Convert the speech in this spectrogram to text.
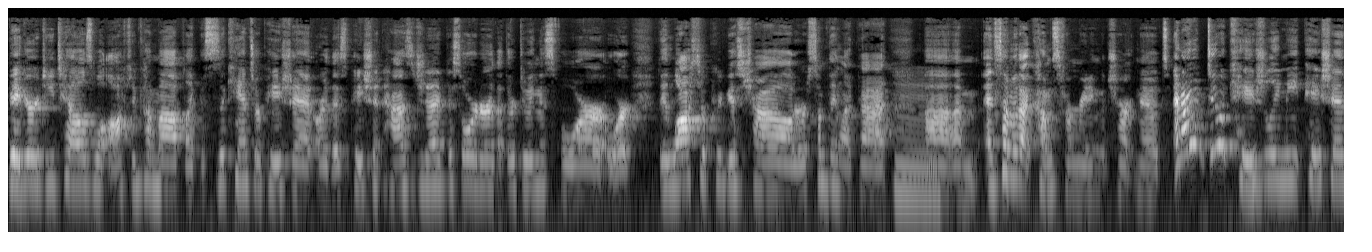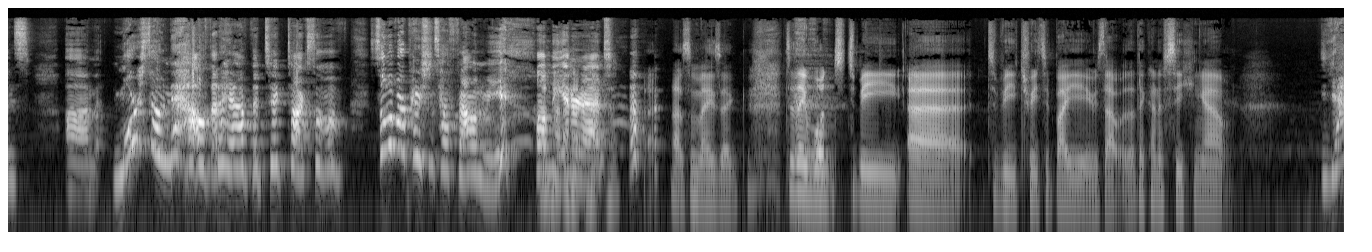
bigger details will often come up, like this is a cancer patient, or this patient has a genetic disorder that they're doing this for, or they lost their previous child, or something like that. Hmm. Um, and some of that comes from reading the chart notes. And I do occasionally meet patients, um, more so now that I have the TikTok. Some of some of our patients have found me on the internet. That's amazing. Do they want to be uh, to be treated by you? Is that what they're kind of seeking out? Yeah,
